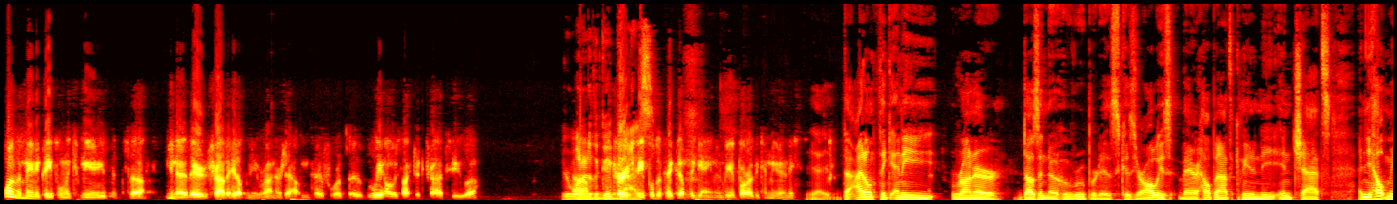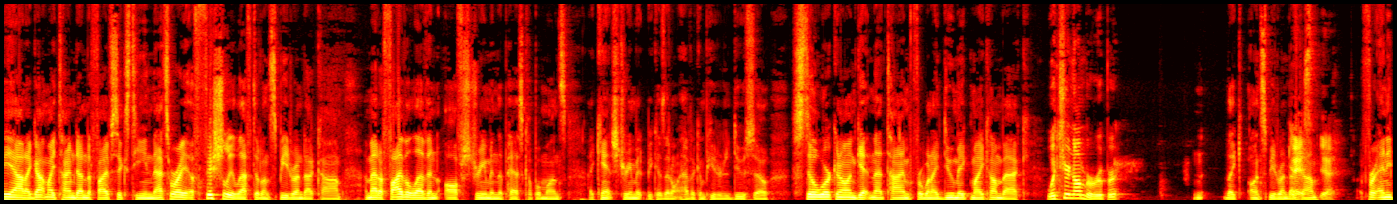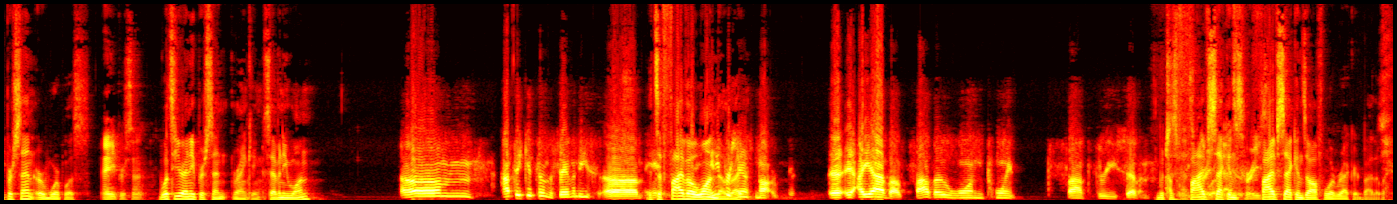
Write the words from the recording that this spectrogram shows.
one of the many people in the community that's uh, you know there to try to help new runners out and so forth. So we always like to try to. Uh, You're one uh, of the good encourage guys. people to pick up the game and be a part of the community. Yeah, I don't think any runner doesn't know who Rupert is because you're always there helping out the community in chats, and you helped me out. I got my time down to 516. That's where I officially left it on speedrun.com. I'm at a 511 off stream in the past couple months. I can't stream it because I don't have a computer to do so. Still working on getting that time for when I do make my comeback, What's your number, Rupert? like on speedrun.com. yeah. for any percent or warpless? Any percent. What's your any percent ranking? Seventy one. Um, I think it's in the seventies. Um, It's a five oh one though, right? percent's not. Uh, I have a five oh one point five three seven. Which is five seconds. Five seconds off world record, by the way.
